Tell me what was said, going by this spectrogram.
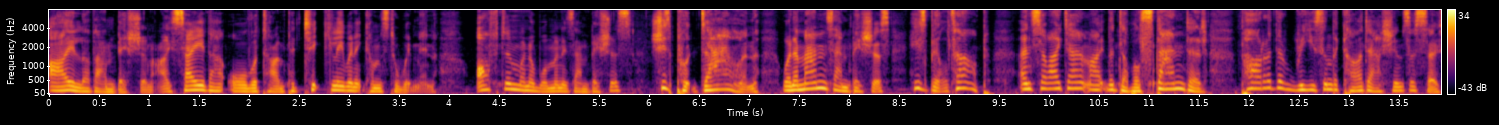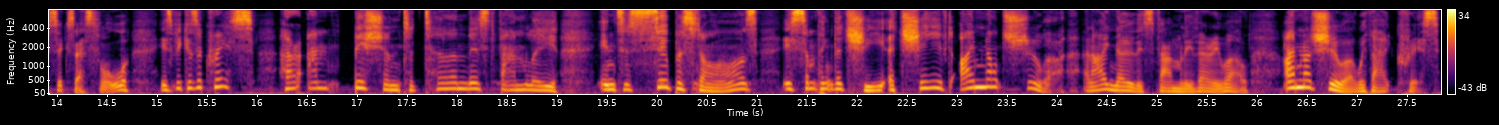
I love ambition. I say that all the time, particularly when it comes to women. Often, when a woman is ambitious, she's put down. When a man's ambitious, he's built up. And so I don't like the double standard. Part of the reason the Kardashians are so successful is because of Kris. Her ambition to turn this family into superstars is something that she achieved. I'm not sure, and I know this family very well, I'm not sure without Kris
